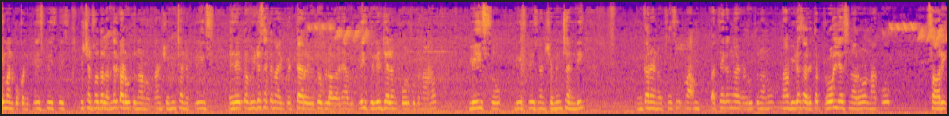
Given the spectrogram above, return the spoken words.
ఏమనుకోకండి. ప్లీజ్ ప్లీజ్ ప్లీజ్ క్రిస్టియన్ సోదరులు అందరికీ అడుగుతున్నాను. నన్ను క్షమించండి ప్లీజ్ ఏదైతే వీడియోస్ అయితే నాకు పెట్టారు యూట్యూబ్లో కానీ అవి ప్లీజ్ డిలీట్ చేయాలని కోరుకుంటున్నాను. ప్లీజ్ ప్లీజ్ ప్లీజ్ నన్ను క్షమించండి. ఇంకా నేను వచ్చేసి ప్రత్యేకంగా అడుగుతున్నాను. నా వీడియోస్ ఎవరైతే ట్రోల్ చేస్తున్నారో నాకు సారీ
